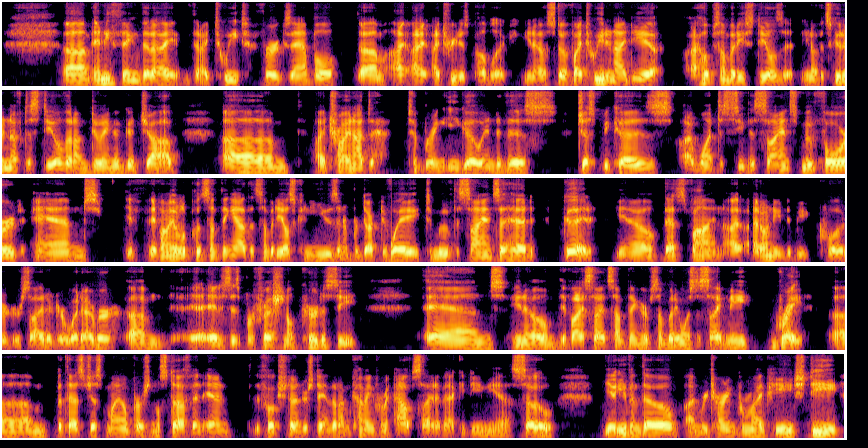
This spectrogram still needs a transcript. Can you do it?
Um, anything that I that I tweet, for example, um, I, I, I treat as public, you know. So if I tweet an idea, I hope somebody steals it. You know, if it's good enough to steal, that I'm doing a good job. Um, I try not to to bring ego into this just because I want to see the science move forward. And if, if I'm able to put something out that somebody else can use in a productive way to move the science ahead, good. You know, that's fine. I, I don't need to be quoted or cited or whatever. Um, it's just professional courtesy. And, you know, if I cite something or if somebody wants to cite me, great. Um, but that's just my own personal stuff. And, and folks should understand that I'm coming from outside of academia. So, you know, even though I'm returning from my PhD,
